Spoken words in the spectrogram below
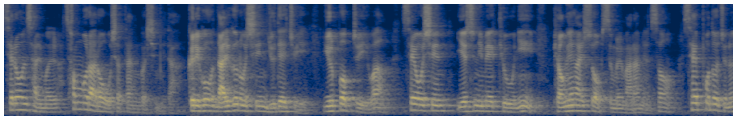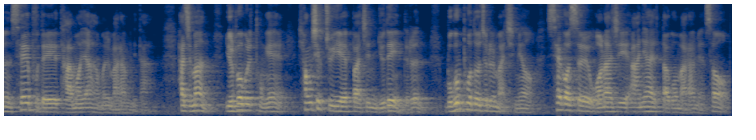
새로운 삶을 선물하러 오셨다는 것입니다. 그리고 낡은 옷인 유대주의, 율법주의와 새 옷인 예수님의 교훈이 병행할 수 없음을 말하면서 새 포도주는 새 부대에 담아야 함을 말합니다. 하지만 율법을 통해 형식주의에 빠진 유대인들은 묵은 포도주를 마시며 새 것을 원하지 아니하였다고 말하면서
